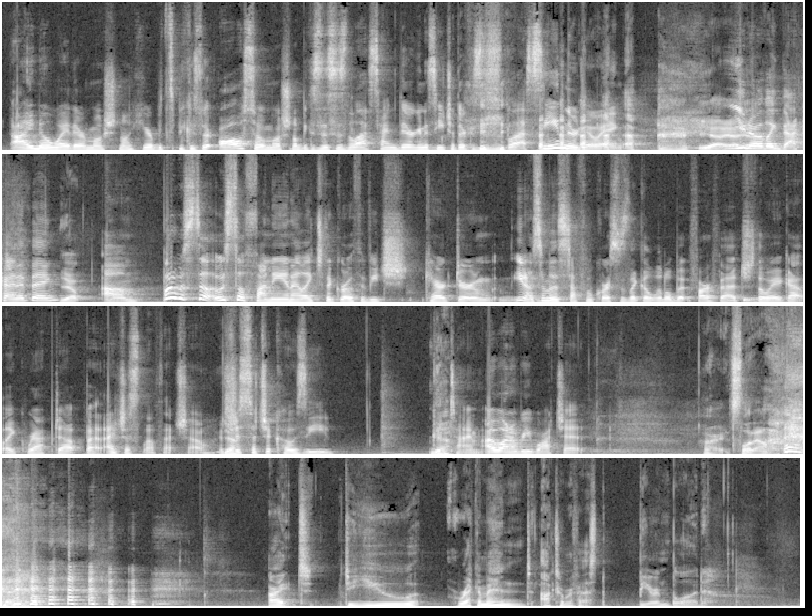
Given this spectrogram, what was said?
I know why they're emotional here, but it's because they're also emotional because this is the last time they're going to see each other because this is the last scene they're doing. Yeah. yeah you know, like that kind of thing. Yep. Um, it was still it was still funny, and I liked the growth of each character. And you know, some of the stuff, of course, was like a little bit far fetched the way it got like wrapped up. But I just love that show. It's Yeah. just such a cozy, good Yeah. time. I want to rewatch it. All right, slow down. All right. Do you recommend Oktoberfest beer and blood?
